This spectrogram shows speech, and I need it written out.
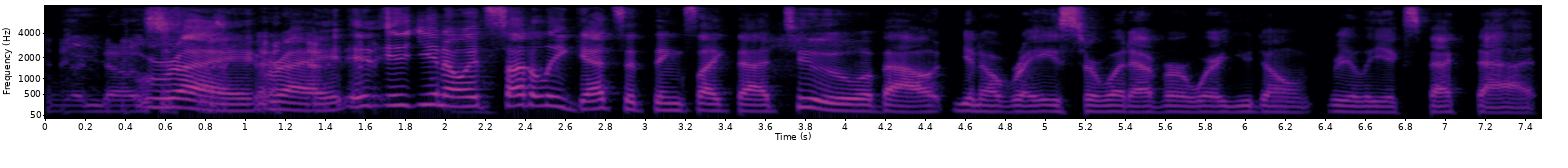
the windows. right right it, it you know it subtly gets at things like that too about you know race or whatever where you don't really expect that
